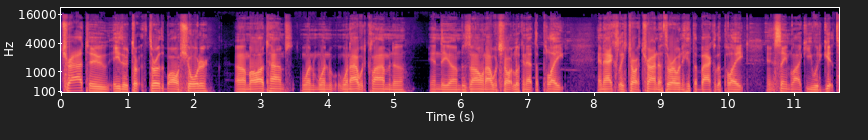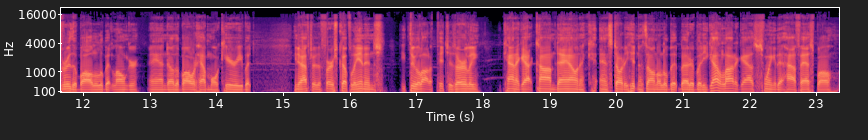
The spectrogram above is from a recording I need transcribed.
try to either th- throw the ball shorter. Um, a lot of times when when when I would climb in the in the um, the zone, I would start looking at the plate and actually start trying to throw and hit the back of the plate. And it seemed like he would get through the ball a little bit longer, and uh, the ball would have more carry. But you know, after the first couple of innings, he threw a lot of pitches early. He kind of got calmed down and, and started hitting the zone a little bit better. But he got a lot of guys swinging that high fastball.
